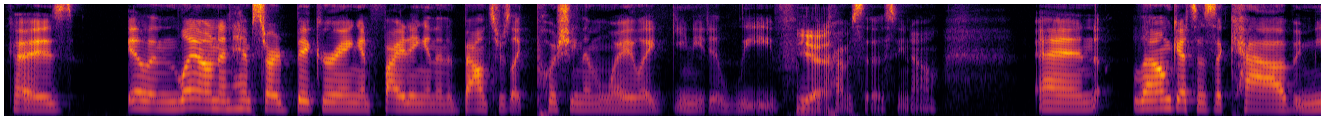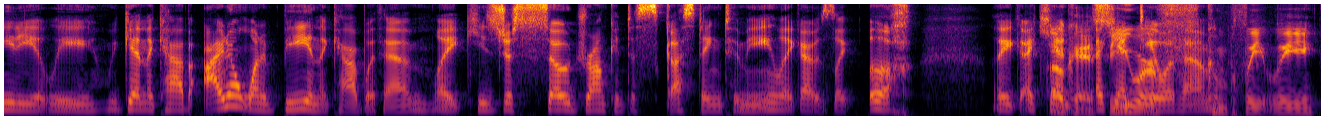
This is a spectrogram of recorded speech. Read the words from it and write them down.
because and Leon and him started bickering and fighting, and then the bouncers like pushing them away, like you need to leave Yeah. the premises, you know. And Leon gets us a cab immediately. We get in the cab. I don't want to be in the cab with him. Like he's just so drunk and disgusting to me. Like I was like, ugh. Like I can't. Okay. I So can't you deal were with him. completely.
